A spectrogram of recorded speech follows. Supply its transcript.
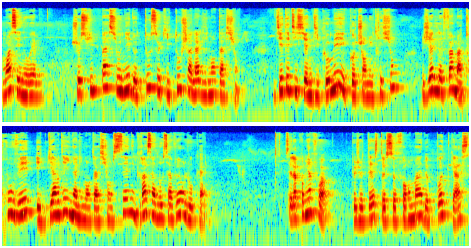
Moi, c'est Noël. Je suis passionnée de tout ce qui touche à l'alimentation. Diététicienne diplômée et coach en nutrition, j'aide les femmes à trouver et garder une alimentation saine grâce à nos saveurs locales. C'est la première fois que je teste ce format de podcast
